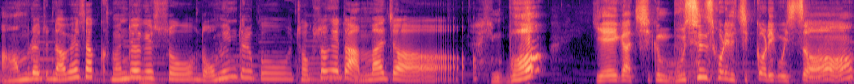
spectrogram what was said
아무래도 나 회사 그만둬야겠어. 너무 힘들고 적성에도 안 맞아. 뭐? 얘가 지금 무슨 소리를 짓거리고 있어?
